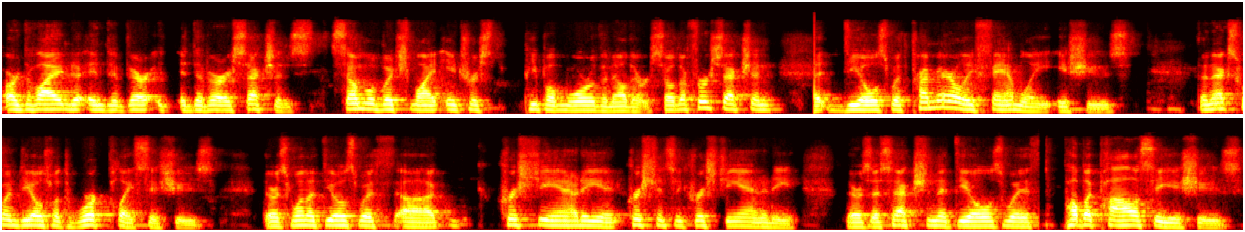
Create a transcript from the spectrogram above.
are divided into, very, into various sections, some of which might interest people more than others. So the first section deals with primarily family issues. The next one deals with workplace issues. There's one that deals with uh, Christianity and Christians and Christianity. There's a section that deals with public policy issues.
